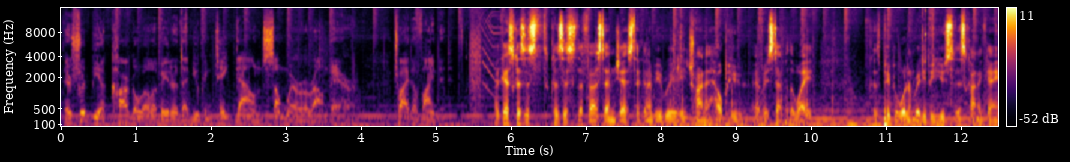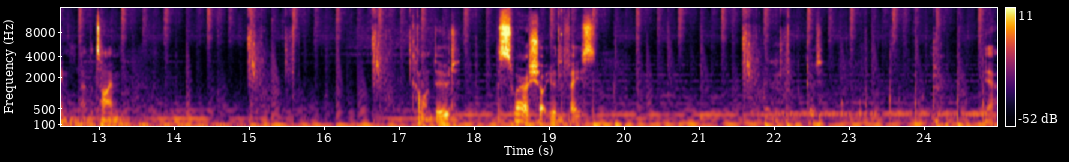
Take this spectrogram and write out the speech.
There should be a cargo elevator that you can take down somewhere around there. Try to find it. I guess because this, cause this is the first MGS, they're going to be really trying to help you every step of the way. Because people wouldn't really be used to this kind of game at the time. Come on, dude. I swear I shot you in the face. Good. Yeah,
